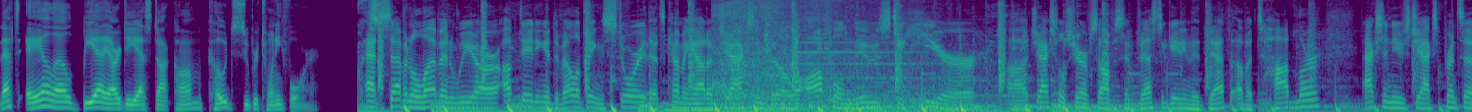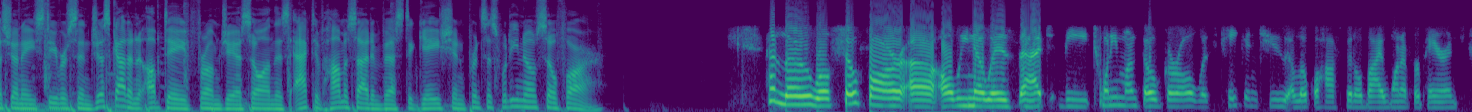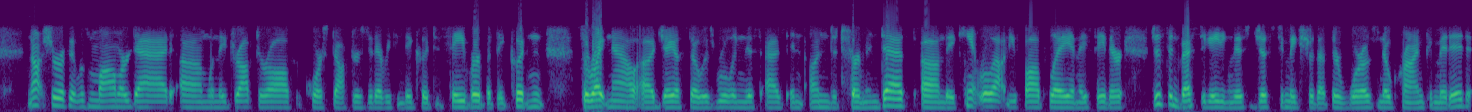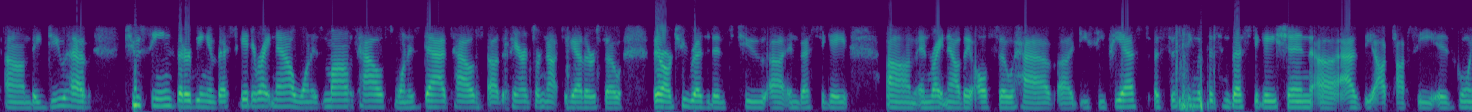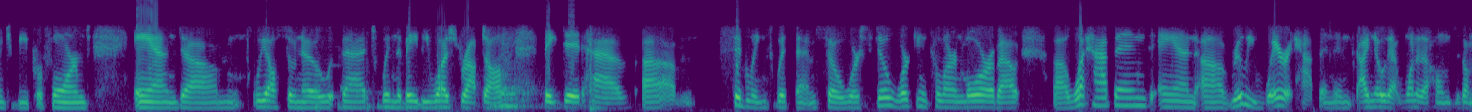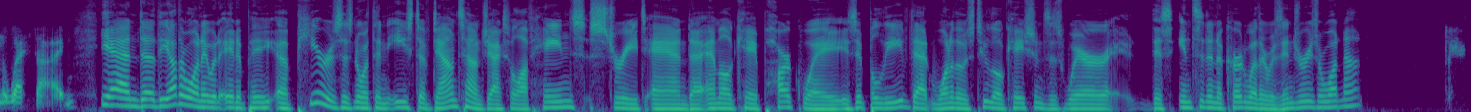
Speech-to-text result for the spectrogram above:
That's A L L B I R D S.com, code SUPER24. At 7 Eleven, we are updating a developing story that's coming out of Jacksonville. Awful news to hear. Uh, Jacksonville Sheriff's Office investigating the death of a toddler. Action News Jax's Princess Janae Steverson just got an update from JSO on this active homicide investigation. Princess, what do you know so far? Hello. Well, so far, uh, all we know is that the 20 month old girl was taken to a local hospital by one of her parents. Not sure if it was mom or dad um, when they dropped her off. Of course, doctors did everything they could to save her, but they couldn't. So, right now, uh, JSO is ruling this as an undetermined death. Um, they can't rule out any foul play, and they say they're just investigating this just to make sure that there was no crime committed. Um, they do have two scenes that are being investigated right now one is mom's house, one is dad's house. Uh, the parents are not together, so there are two residents to uh, investigate investigate. Um, and right now, they also have uh, DCPS assisting with this investigation uh, as the autopsy is going to be performed. And um, we also know that when the baby was dropped off, they did have um, siblings with them. So we're still working to learn more about uh, what happened and uh, really where it happened. And I know that one of the homes is on the west side. Yeah, and uh, the other one, it would it appears is north and east of downtown Jacksonville off Haines Street and uh, MLK Parkway. Is it believed that one of those two locations is where this incident occurred, whether it was injuries or whatnot?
